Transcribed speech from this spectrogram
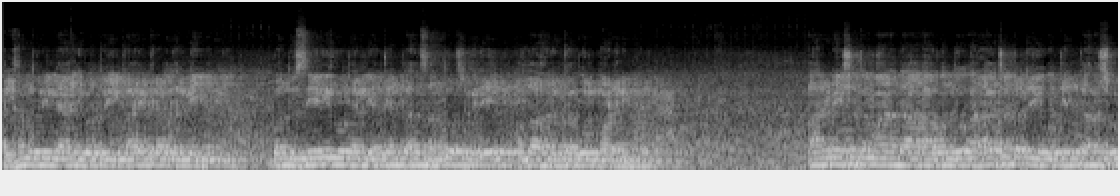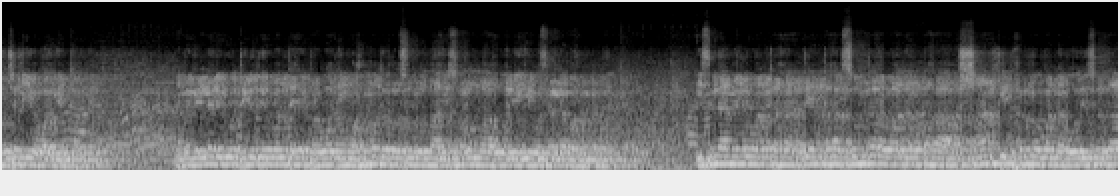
ಅಲ್ಹಮ್ದುಲಿಲ್ಲ ಇವತ್ತು ಈ ಕಾರ್ಯಕ್ರಮದಲ್ಲಿ ಬಂದು ಸೇರಿರುವುದರಲ್ಲಿ ಅತ್ಯಂತ ಸಂತೋಷವಿದೆ. ಅಲ್ಲಾಹನು ಕಬೂಲ್ ಮಾಡಲಿ. ಆರನೇ ಶತಮಾನದ ಆ ಒಂದು ಅರಾಜಕತೆಯು ಅತ್ಯಂತ ಶೋಚನೀಯವಾಗಿತ್ತು. ನಮಗೆಲ್ಲರಿಗೂ ತಿಳಿದಿರುವಂತಹ ಪ್ರವಾದಿ ಮೊಹಮ್ಮದ್ ರಸೂಲುಲ್ಲಾಹಿ ಸಲಹು ಅಲಿಹಿ ವಸಲ್ಲಮರು ಇಸ್ಲಾಂ ಎನ್ನುವಂತಹ ಅತ್ಯಂತ ಸುಂದರವಾದಂತಹ ಶಾಂತಿ ಧರ್ಮವನ್ನು ಬೋಧಿಸುತ್ತಾ,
